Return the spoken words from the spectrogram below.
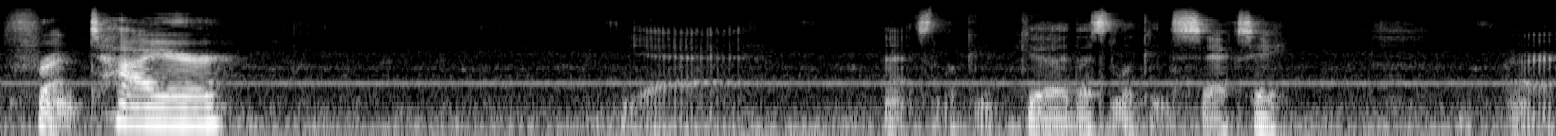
front tire. Yeah, that's looking good. That's looking sexy. Alright.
